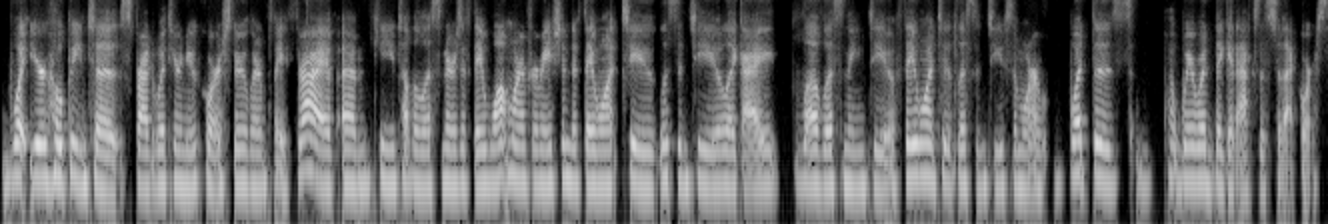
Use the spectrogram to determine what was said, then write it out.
what you're hoping to spread with your new course through Learn Play Thrive. Um, can you tell the listeners if they want more information, if they want to listen to you, like I love listening to you, if they want to listen to you some more, what does, where would they get access to that course?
